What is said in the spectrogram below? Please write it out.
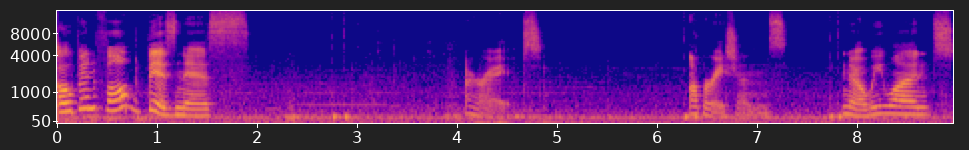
Open for business. Alright. Operations. No, we want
